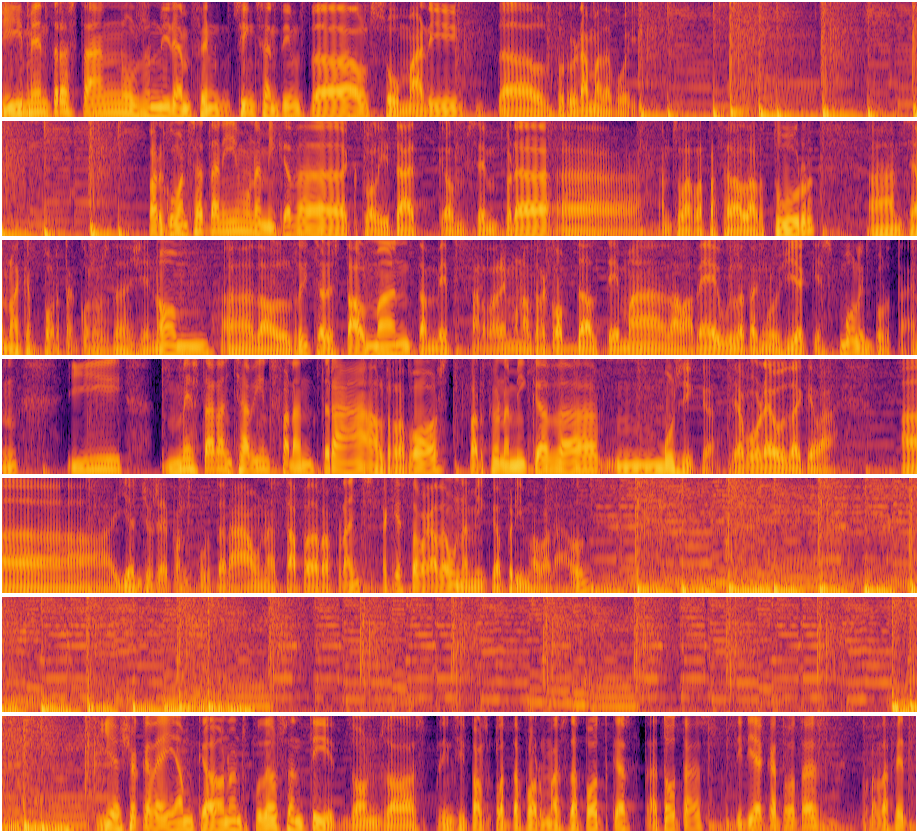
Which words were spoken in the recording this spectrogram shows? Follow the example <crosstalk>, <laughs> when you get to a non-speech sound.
I mentrestant us anirem fent 5 cèntims del sumari del programa d'avui. Per començar tenim una mica d'actualitat, com sempre eh, ens la repassarà l'Artur. Eh, em sembla que porta coses de Genome, eh, del Richard Stallman, també parlarem un altre cop del tema de la veu i la tecnologia, que és molt important. I més tard en Xavi ens farà entrar al rebost per fer una mica de música, ja veureu de què va. Uh, I en Josep ens portarà una etapa de refranys, aquesta vegada una mica primaveral. I això que dèiem, que on ens podeu sentir? Doncs a les principals plataformes de podcast, a totes, diria que totes, però de fet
